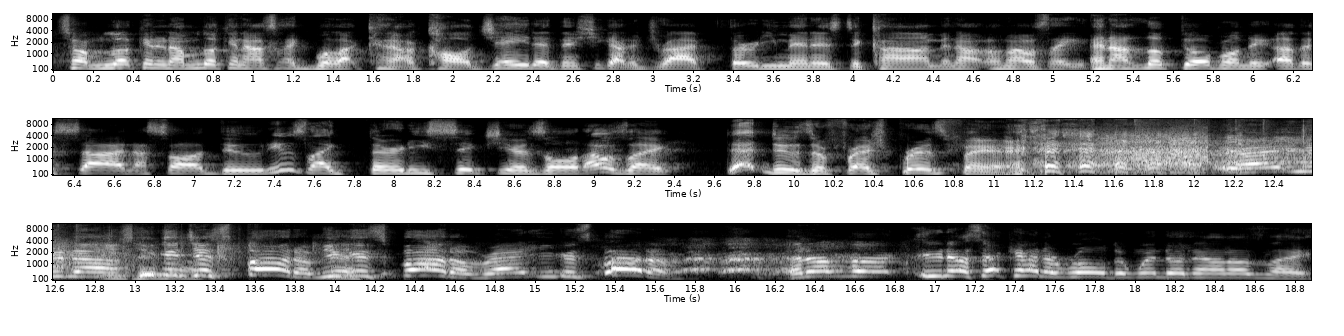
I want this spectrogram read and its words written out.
So I'm looking and I'm looking. I was like, well, I, can I call Jada? Then she got to drive 30 minutes to come. And I, and I was like, and I looked over on the other side and I saw a dude. He was like 36 years old. I was like, that dude's a Fresh Prince fan. right? You know, you can just spot him. You can spot him, right? You can spot him. And I'm like, you know, so I kind of rolled the window down. I was like,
